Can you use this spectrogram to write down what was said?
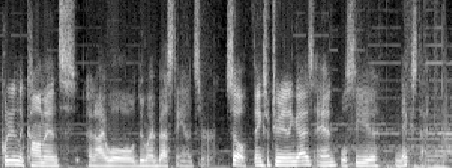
put it in the comments and I will do my best to answer. So thanks for tuning in guys and we'll see you next time.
